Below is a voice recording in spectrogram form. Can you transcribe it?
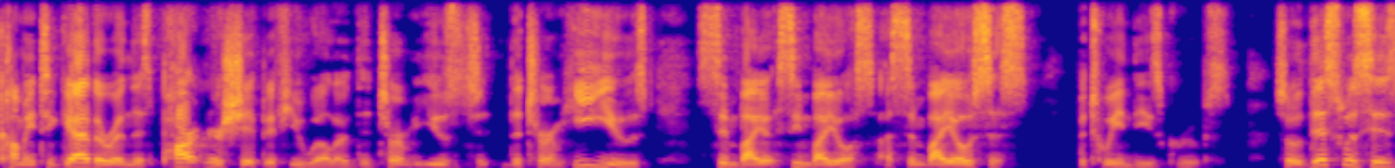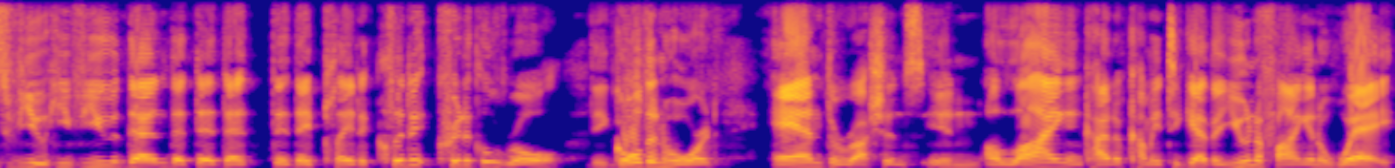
coming together and this partnership, if you will, or the term used, the term he used, symbio- symbios, a symbiosis between these groups. So this was his view. He viewed then that, that, that they played a critical role, the Golden Horde and the Russians in allying and kind of coming together, unifying in a way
